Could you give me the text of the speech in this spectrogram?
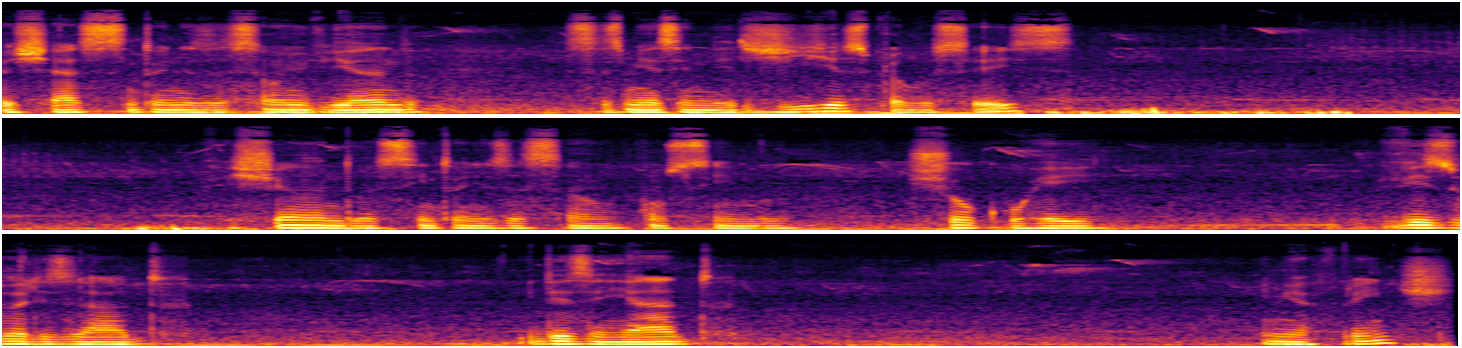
Fechar essa sintonização enviando essas minhas energias para vocês. Fechando a sintonização com o símbolo Choco Rei visualizado e desenhado em minha frente.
